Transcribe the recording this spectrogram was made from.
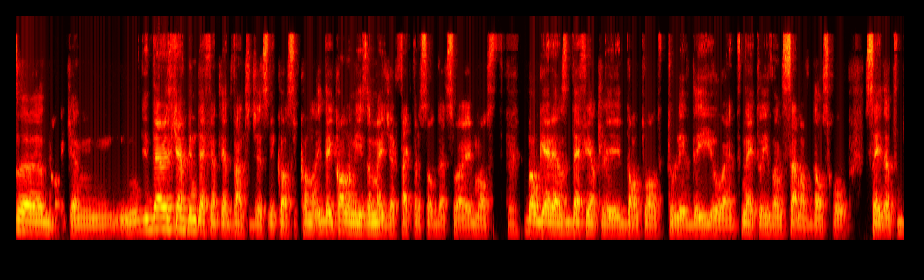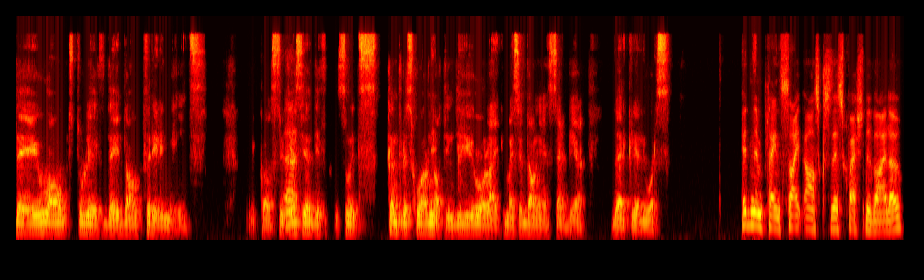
uh, no, we can. There is- have been definitely advantages because econo- the economy is a major factor. So that's why most Bulgarians definitely don't want to leave the EU and NATO. Even some of those who say that they want to leave, they don't really mean it because you can Uh, see a difference with countries who are not in the EU, like Macedonia and Serbia. They're clearly worse. Hidden in plain sight asks this question of Ilo.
